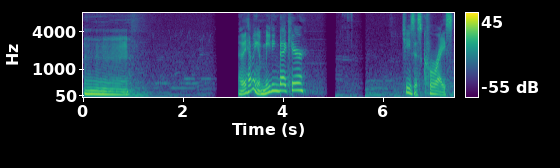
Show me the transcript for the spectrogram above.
Hmm. Are they having a meeting back here? Jesus Christ.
